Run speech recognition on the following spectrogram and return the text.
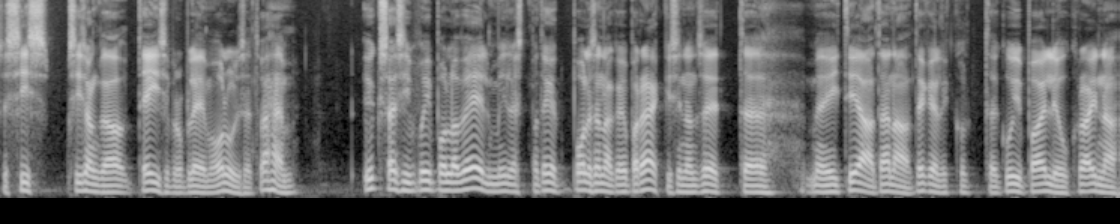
sest siis, siis on ka teisi probleeme oluliselt vähem. üks asi võib-olla veel, millest ma tegelikult poole sõnaga juba rääkisin, on see, et me ei tea täna tegelikult, kui palju Ukraina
